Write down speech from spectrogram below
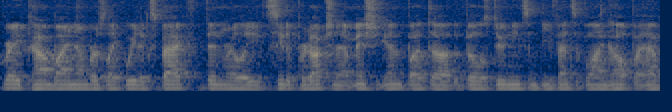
great combine numbers like we'd expect. Didn't really see the production at Michigan, but uh, the Bills do need some defensive line help. I have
